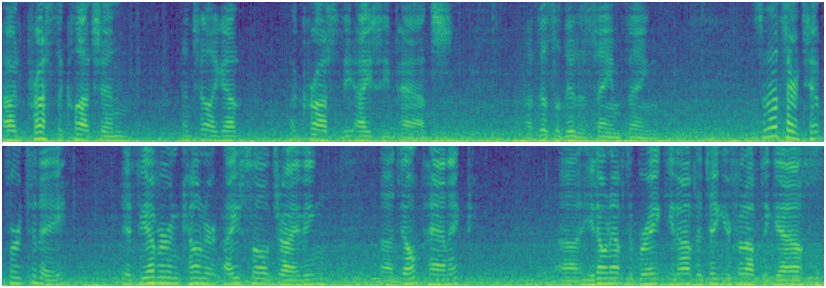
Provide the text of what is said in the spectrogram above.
I would press the clutch in until I got across the icy patch. Uh, this will do the same thing. So that's our tip for today. If you ever encounter ice while driving, uh, don't panic. Uh, you don't have to brake, you don't have to take your foot off the gas.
